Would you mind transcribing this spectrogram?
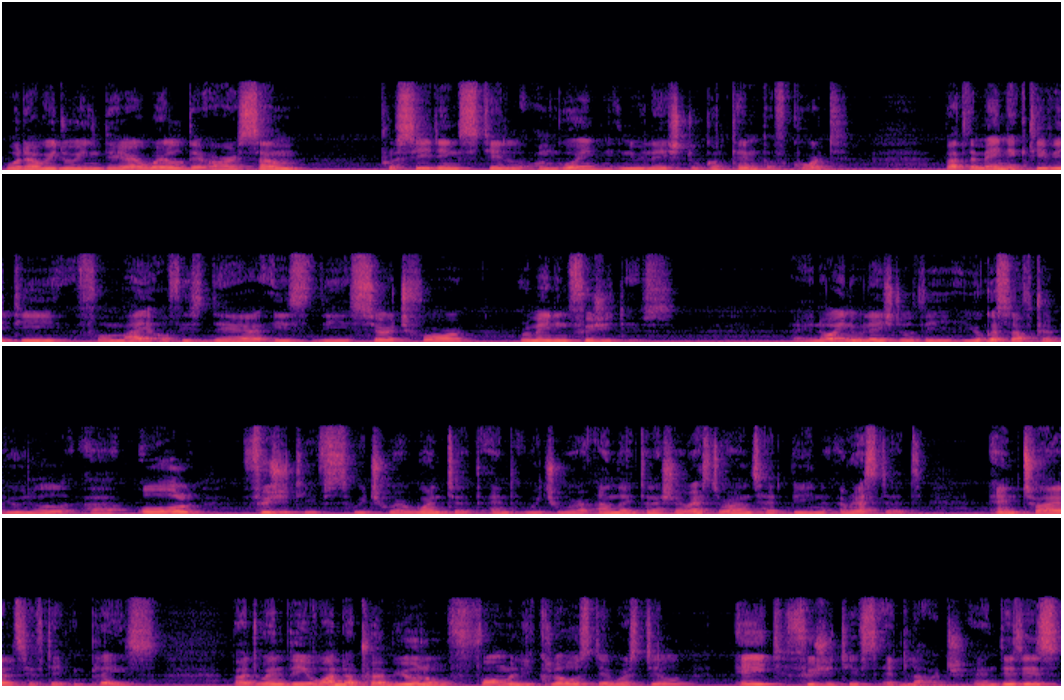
What are we doing there? Well, there are some proceedings still ongoing in relation to contempt of court. But the main activity for my office there is the search for remaining fugitives. Uh, you know, in relation to the Yugoslav tribunal, uh, all fugitives which were wanted and which were under international arrest warrants had been arrested and trials have taken place. But when the Rwanda tribunal formally closed, there were still eight fugitives at large. And this is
